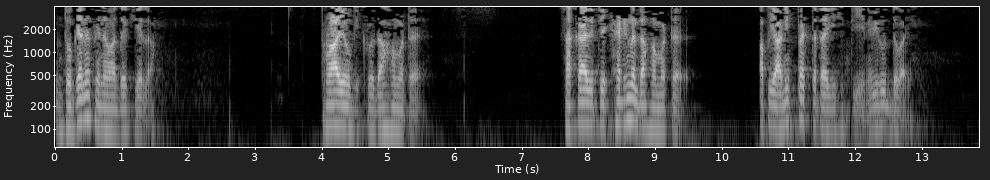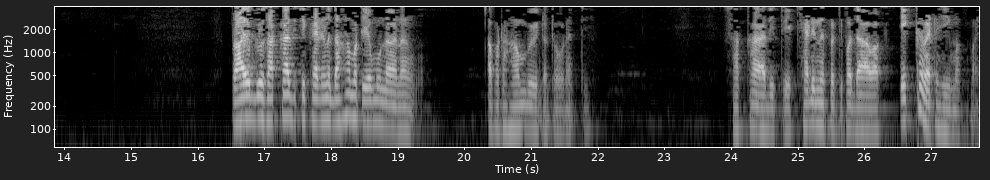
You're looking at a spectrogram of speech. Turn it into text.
දොගැලපෙනවද කියලා. ප්‍රායෝගිකව දහමට සකාදිටිය කැඩෙන දහමට අපි අනිත් පැත්තටයි ගිහින් තියෙන විරුද්ධවයි. ප්‍රායෝගිකව සක්කාදිට්ඨිය කැඩෙන දහමට යමුනා නම් අපට හම්බ වෙන්නට ඕන නැති. සක්කාදිට්ඨිය කැඩෙන ප්‍රතිපදාවක් එක වැටහීමක්මයි.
